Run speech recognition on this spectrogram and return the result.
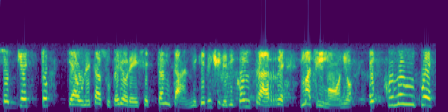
soggetto che ha un'età superiore ai 70 anni che decide di contrarre matrimonio e comunque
